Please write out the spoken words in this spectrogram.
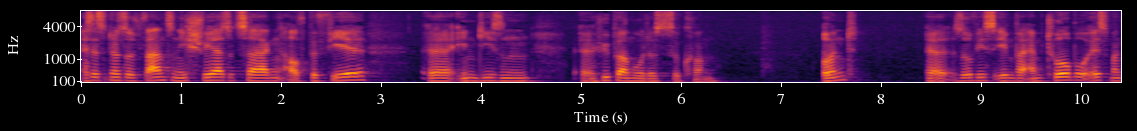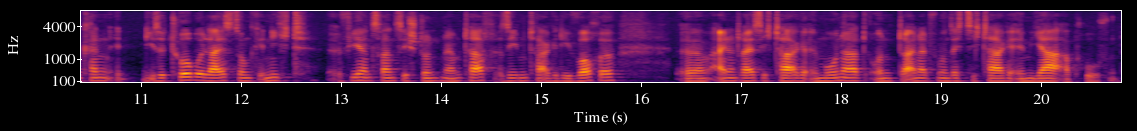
es ist nur so wahnsinnig schwer, sozusagen auf Befehl äh, in diesen äh, Hypermodus zu kommen. Und äh, so wie es eben bei einem Turbo ist, man kann diese Turboleistung nicht 24 äh, Stunden am Tag, sieben Tage die Woche, 31 äh, Tage im Monat und 365 Tage im Jahr abrufen.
